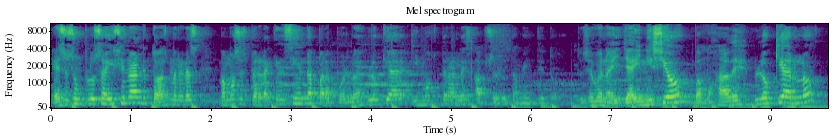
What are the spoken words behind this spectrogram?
Eso es un plus adicional, de todas maneras vamos a esperar a que encienda para poderlo desbloquear y mostrarles absolutamente todo. Entonces bueno, ahí ya inició, vamos a desbloquearlo,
